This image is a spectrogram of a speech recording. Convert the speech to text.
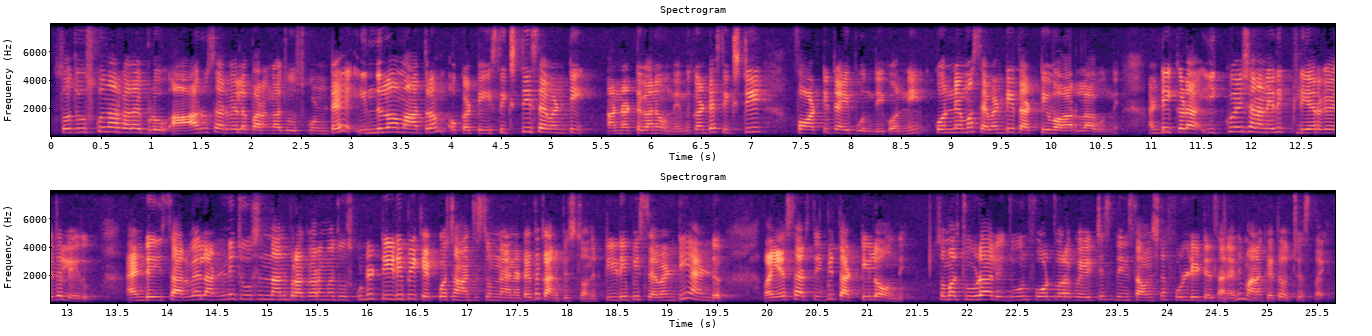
సో చూసుకున్నారు కదా ఇప్పుడు ఆరు సర్వేల పరంగా చూసుకుంటే ఇందులో మాత్రం ఒకటి సిక్స్టీ సెవెంటీ అన్నట్టుగానే ఉంది. ఎందుకంటే సిక్స్టీ ఫార్టీ టైప్ ఉంది కొన్ని కొన్నేమో సెవెంటీ థర్టీ వార్ లాగా ఉంది. అంటే ఇక్కడ ఈక్వేషన్ అనేది క్లియర్గా అయితే లేదు. అండ్ ఈ సర్వేలు అన్ని చూసిన దాని ప్రకారంగా చూసుకుంటే టీడీపీకి ఎక్కువ ఛాన్సెస్ ఉన్నాయన్నట్టయితే కనిపిస్తుంది. టీడీపీ సెవెంటీ అండ్ వైఎస్ఆర్సీపీ థర్టీలో ఉంది. సో మరి చూడాలి జూన్ ఫోర్త్ వరకు వెయిట్ చేసి దీనికి సంబంధించిన ఫుల్ డీటెయిల్స్ అనేది మనకైతే వచ్చేస్తాయి.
